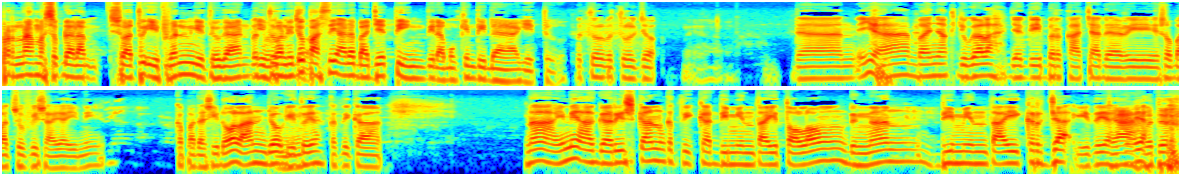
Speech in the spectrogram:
pernah masuk dalam suatu event gitu kan. Betul, event itu Jo. pasti ada budgeting tidak mungkin tidak gitu. Betul betul Jo. Dan iya banyak juga lah jadi berkaca dari sobat sufi saya ini kepada si Dolan Jo gitu ya ketika Nah ini agak riskan ketika dimintai tolong dengan dimintai kerja gitu ya. ya, ya. betul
